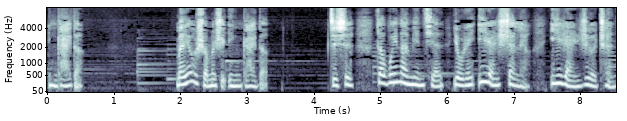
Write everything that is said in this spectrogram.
应该的”。没有什么是应该的，只是在危难面前，有人依然善良，依然热忱。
